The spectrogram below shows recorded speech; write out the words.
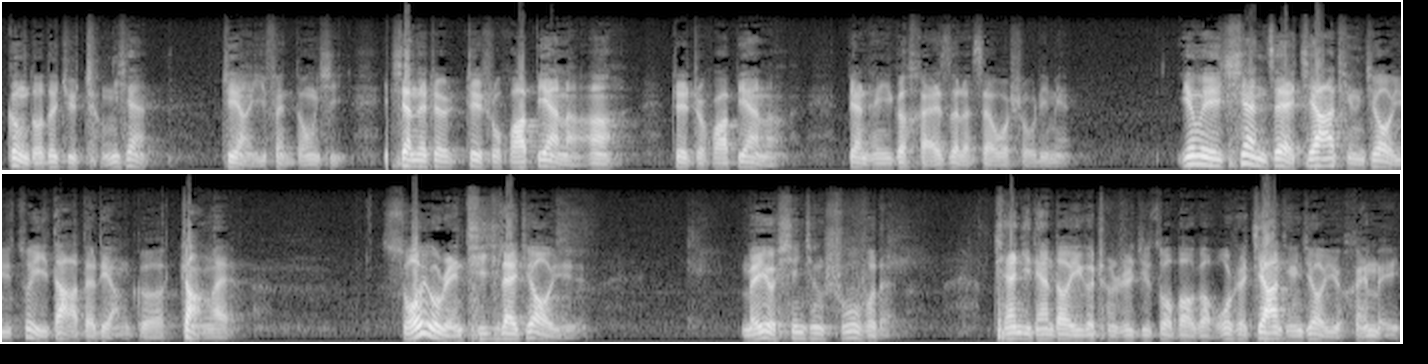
更多的去呈现这样一份东西。现在这这束花变了啊，这枝花变了，变成一个孩子了，在我手里面。因为现在家庭教育最大的两个障碍，所有人提起来教育，没有心情舒服的。前几天到一个城市去做报告，我说家庭教育很美，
